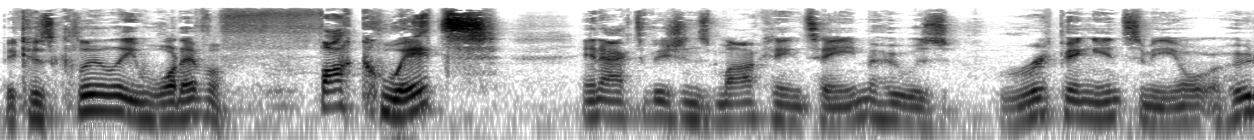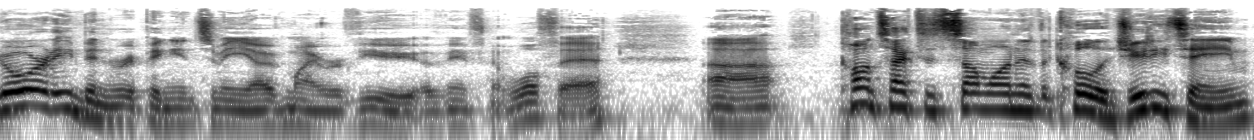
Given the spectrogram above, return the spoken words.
because clearly whatever fuckwit in Activision's marketing team who was ripping into me or who'd already been ripping into me over my review of Infinite Warfare uh, contacted someone at the Call of Duty team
